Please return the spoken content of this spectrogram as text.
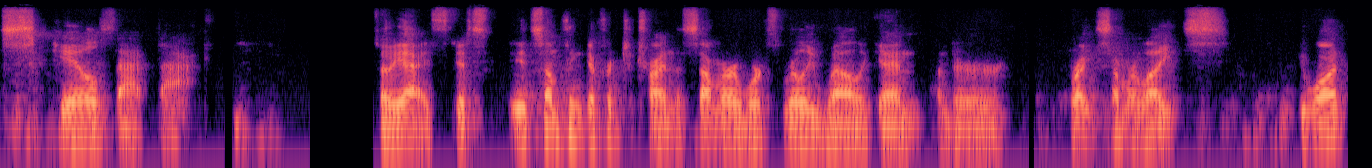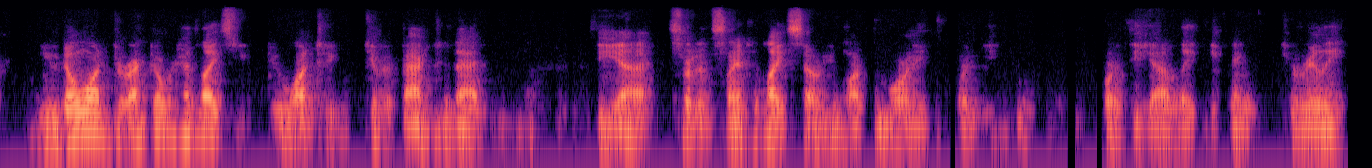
scales that back. So yeah, it's just it's something different to try in the summer. Works really well again under bright summer lights. You want you don't want direct overhead lights. You do want to give it back to that the uh, sort of slanted light. So you want the morning or the or the uh, late evening to really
